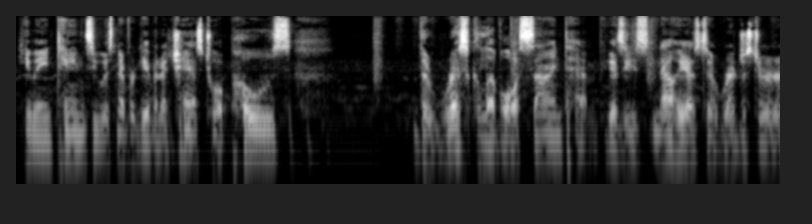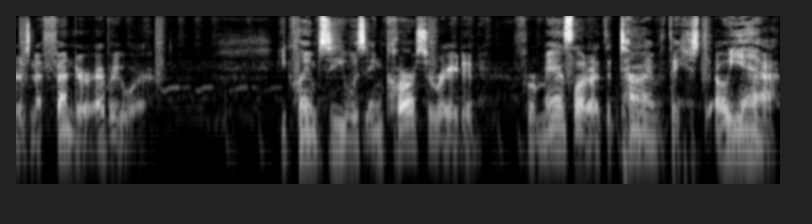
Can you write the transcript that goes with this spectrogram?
he maintains he was never given a chance to oppose the risk level assigned him because he's now he has to register as an offender everywhere. He claims he was incarcerated for manslaughter at the time. They, oh yeah,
